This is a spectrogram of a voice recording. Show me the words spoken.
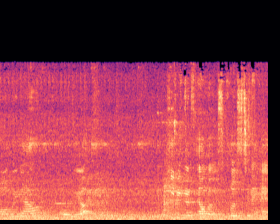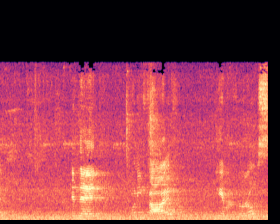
all the way down, all the way up, keeping those elbows close to the head. And then 25 hammer curls,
